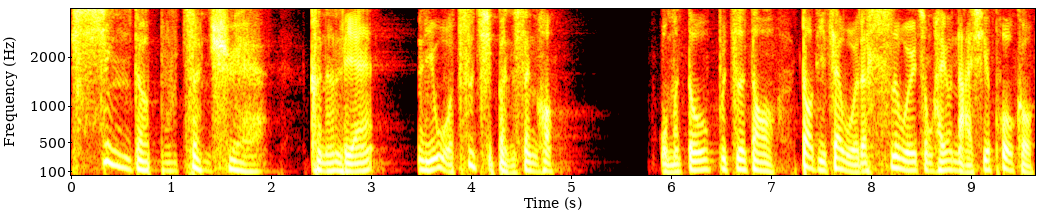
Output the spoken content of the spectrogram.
性的不正确。可能连你我自己本身哈，我们都不知道。到底在我的思维中还有哪些破口？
